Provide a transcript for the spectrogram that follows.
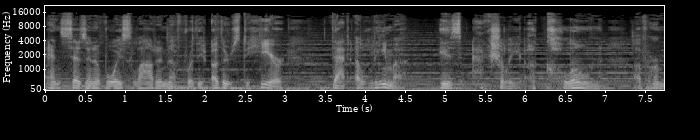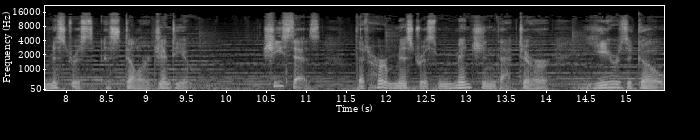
and says in a voice loud enough for the others to hear that Alima is actually a clone of her mistress Estelle Argentium. She says that her mistress mentioned that to her years ago,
